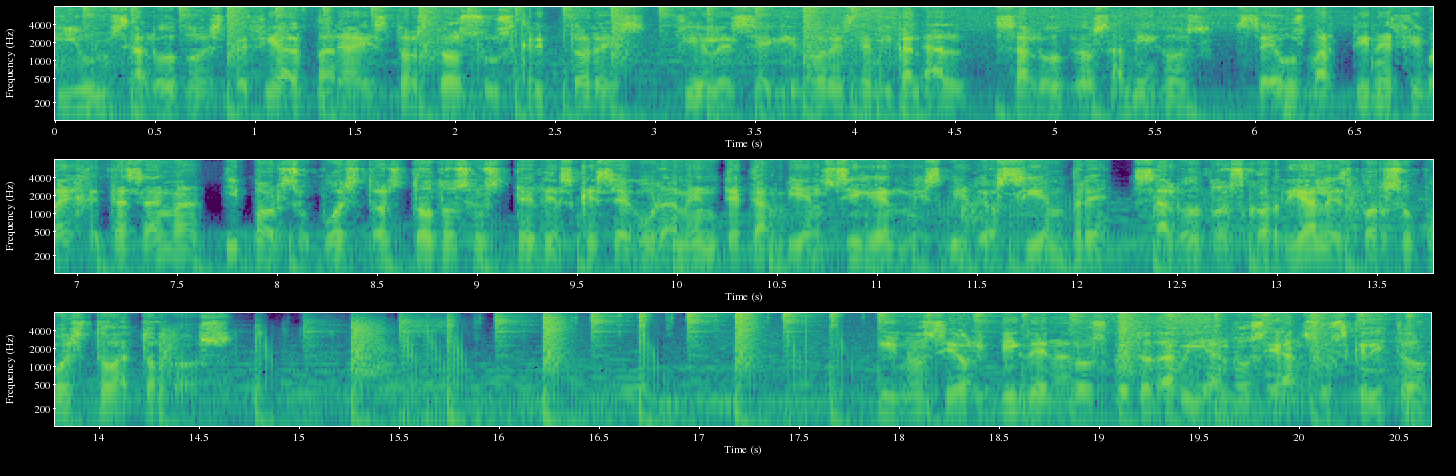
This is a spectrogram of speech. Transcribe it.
y un saludo especial para estos dos suscriptores, fieles seguidores de mi canal, saludos amigos, Zeus Martínez y Vegetasama, y por supuesto todos ustedes que seguramente también siguen mis vídeos siempre, saludos cordiales por supuesto a todos. Y no se olviden a los que todavía no se han suscrito,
